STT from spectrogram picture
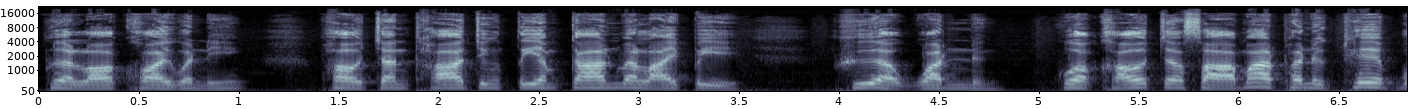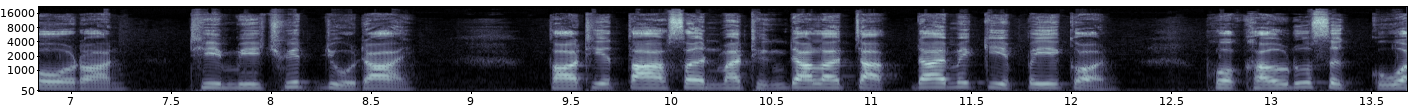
เพื่อรอคอยวันนี้ เผ่าจันทาจึงเตรียมการมาหลายปี เพื่อวันหนึ่ง พวกเขาจะสามารถผนึกเทพโบราณ ที่มีชีวิตอยู่ได้ ตอนที่ตาเซินมาถึงดาราจักรได้ไม่กี่ปีก่อน พวกเขารู้สึกกลัว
